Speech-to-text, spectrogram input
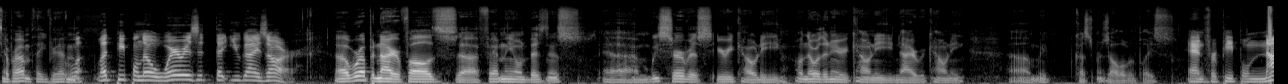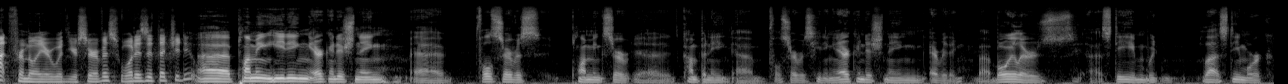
No problem. Thank you for having L- me. let people know where is it that you guys are. Uh, we're up in Niagara Falls, uh, family-owned business. Um, we service Erie County, well, northern Erie County, Niagara County. Um, we have customers all over the place. And for people not familiar with your service, what is it that you do? Uh, plumbing, heating, air conditioning, uh, full-service plumbing ser- uh, company, um, full-service heating and air conditioning, everything. Uh, boilers, uh, steam, we, a lot of steam work.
